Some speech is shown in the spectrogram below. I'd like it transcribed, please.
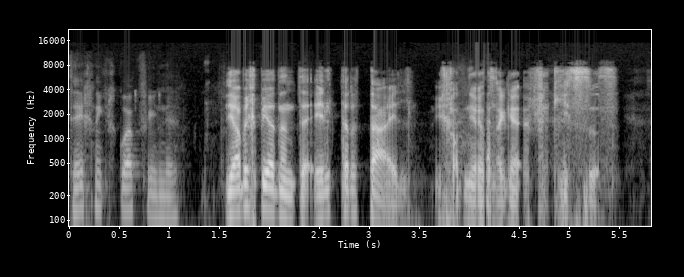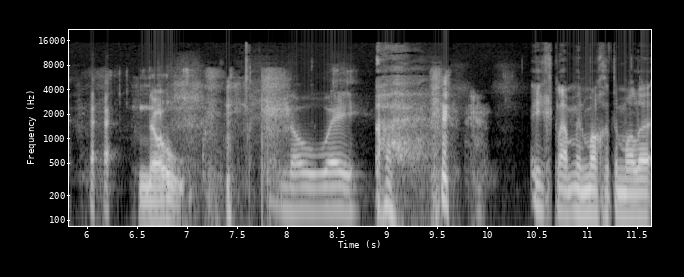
Technik gut finden. Ja, aber ich bin ja dann der ältere Teil. Ich kann ja sagen, vergiss es. No. No way. Ich glaube, wir machen da mal einen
